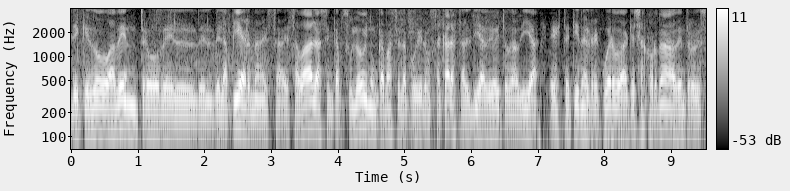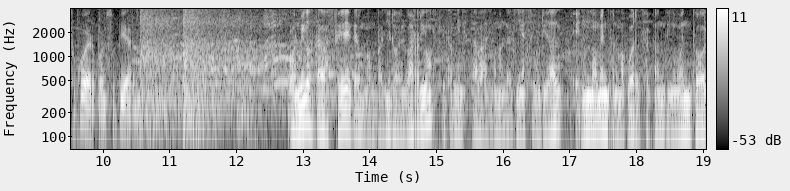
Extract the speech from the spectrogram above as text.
le quedó adentro de la pierna esa, esa bala, se encapsuló y nunca más se la pudieron sacar. Hasta el día de hoy todavía este, tiene el recuerdo de aquella jornada dentro de su cuerpo, en su pierna. Conmigo estaba Fede, que era un compañero del barrio, que también estaba, digamos, en la línea de seguridad. En un momento, no me acuerdo exactamente en momento,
